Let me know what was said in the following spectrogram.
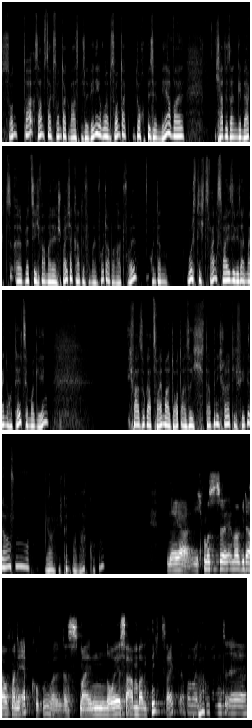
Sonntag, Samstag, Sonntag war es ein bisschen weniger, wo am Sonntag doch ein bisschen mehr, weil ich hatte dann gemerkt, äh, plötzlich war meine Speicherkarte von meinem Fotoapparat voll und dann musste ich zwangsweise wieder in mein Hotelzimmer gehen. Ich war sogar zweimal dort, also ich, da bin ich relativ viel gelaufen. Ja, ich könnte mal nachgucken. Naja, ich musste immer wieder auf meine App gucken, weil das mein neues Armband nicht zeigt, aber mein ah. Armband äh,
